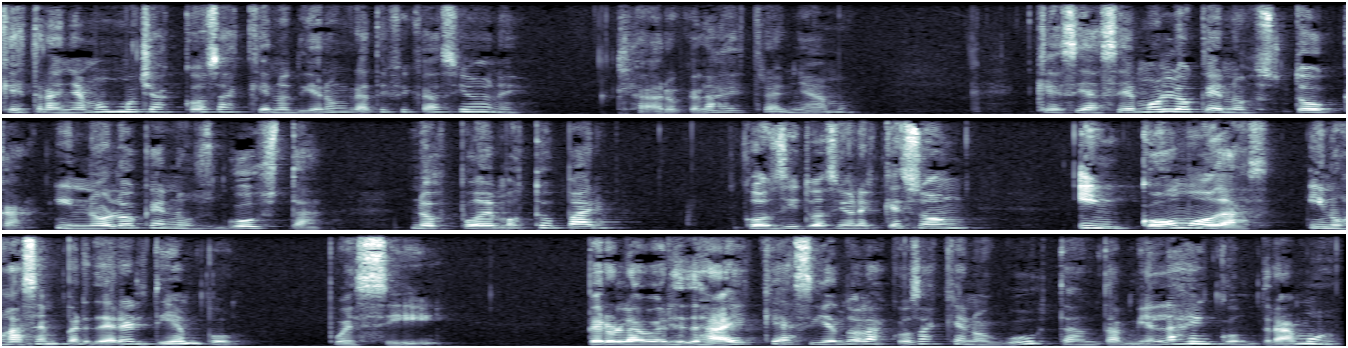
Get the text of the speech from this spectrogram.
Que extrañamos muchas cosas que nos dieron gratificaciones, claro que las extrañamos. Que si hacemos lo que nos toca y no lo que nos gusta, nos podemos topar con situaciones que son incómodas y nos hacen perder el tiempo. Pues sí, pero la verdad es que haciendo las cosas que nos gustan, también las encontramos,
